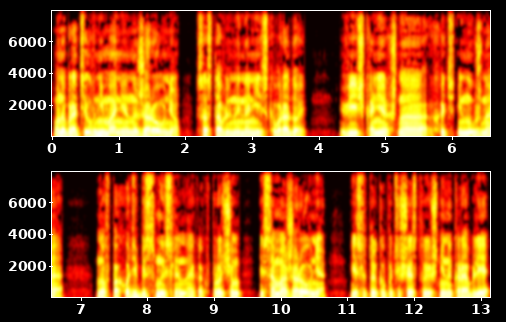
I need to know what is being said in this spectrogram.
он обратил внимание на жаровню, составленную на ней сковородой. Вещь, конечно, хоть и нужная, но в походе бессмысленная, как, впрочем, и сама жаровня, если только путешествуешь не на корабле,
